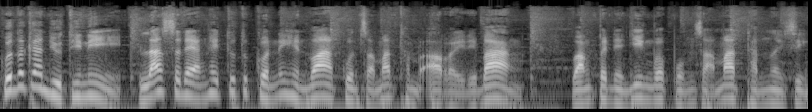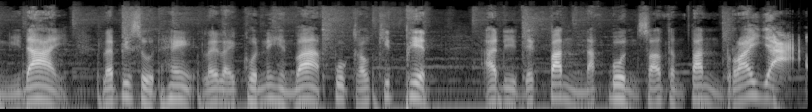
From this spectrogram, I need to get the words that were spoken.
คุณต้องการอยู่ที่นี่และแสดงให้ทุกๆคนได้เห็นว่าคุณสามารถทำอะไรได้บ้างหวังเป็นอย่างยิ่งว่าผมสามารถทำในสิ่งนี้ได้ และพิสูจน์ให้หลาย ๆ คนได้เห็นว่าพวกเขาคิดผิด อดีตเด็กปั้นนักบุญซาตัมตันไร้ยาว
